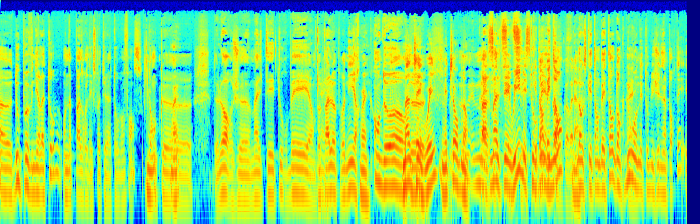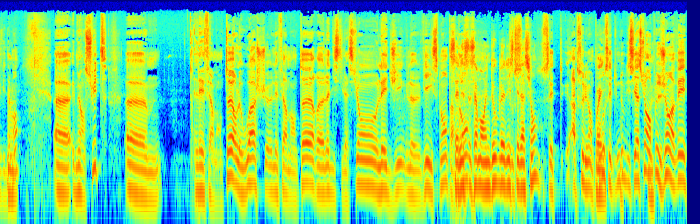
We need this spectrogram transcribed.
euh, d'où peut venir la tourbe. On n'a pas le droit d'exploiter la tourbe en France. Donc, euh, de l'orge maltais tourbé, on peut Ouais. pas le prendre Ouais. en dehors. Maltais, de- oui, mais tourbe, non. Ma- Maltais, oui, mais ce qui est tourbé, embêtant, non. quoi, voilà. Donc, ce qui est embêtant. Donc, nous, Ouais. on est obligé de l'importer, évidemment. Euh, mais ensuite, euh, les fermenteurs, le wash, les fermenteurs, euh, la distillation, l'aging, le vieillissement, C'est nécessairement une double distillation C'est absolument pour Oui. nous, c'est une double distillation. En plus, Jean avait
